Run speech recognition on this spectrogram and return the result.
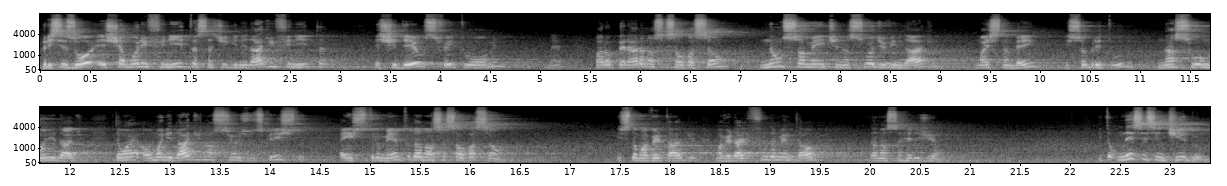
Precisou este amor infinito, essa dignidade infinita, este Deus feito homem? Para operar a nossa salvação, não somente na sua divindade, mas também e, sobretudo, na sua humanidade. Então, a humanidade de nosso Senhor Jesus Cristo é instrumento da nossa salvação. Isso é uma verdade, uma verdade fundamental da nossa religião. Então, nesse sentido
